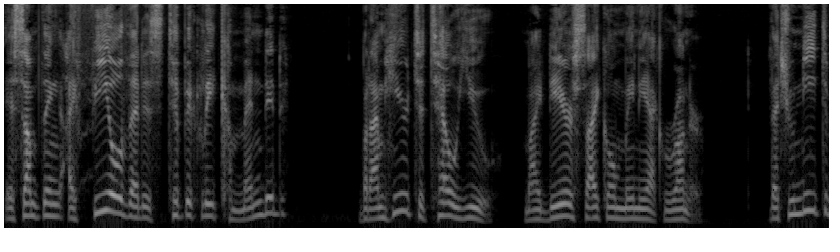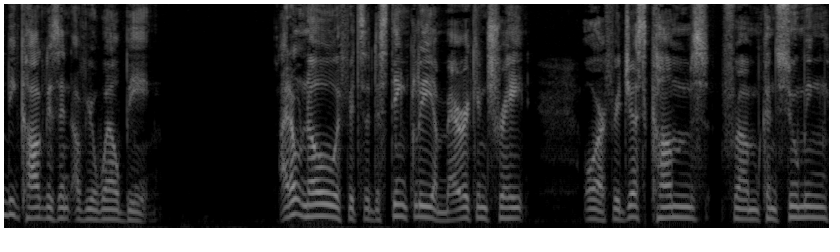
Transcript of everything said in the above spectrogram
is something I feel that is typically commended, but I'm here to tell you, my dear psychomaniac runner, that you need to be cognizant of your well being. I don't know if it's a distinctly American trait or if it just comes from consuming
